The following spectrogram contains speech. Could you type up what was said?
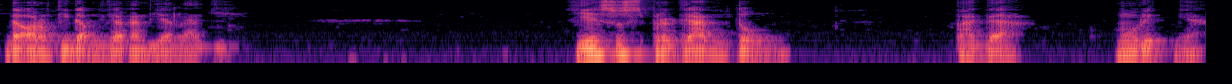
dan orang tidak meninggalkan dia lagi. Yesus bergantung pada muridnya.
